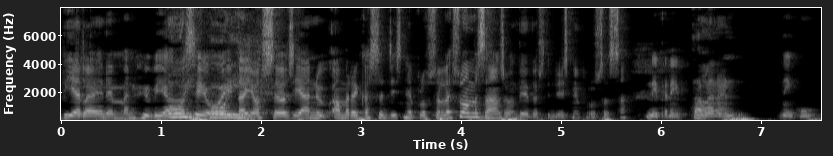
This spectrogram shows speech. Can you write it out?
vielä enemmän hyviä Oi, asioita, voi. jos se olisi jäänyt Amerikassa Disney Plusalle. Suomessahan se on tietysti Disney Plusassa. Niinpä niin, tällainen niin kuin,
